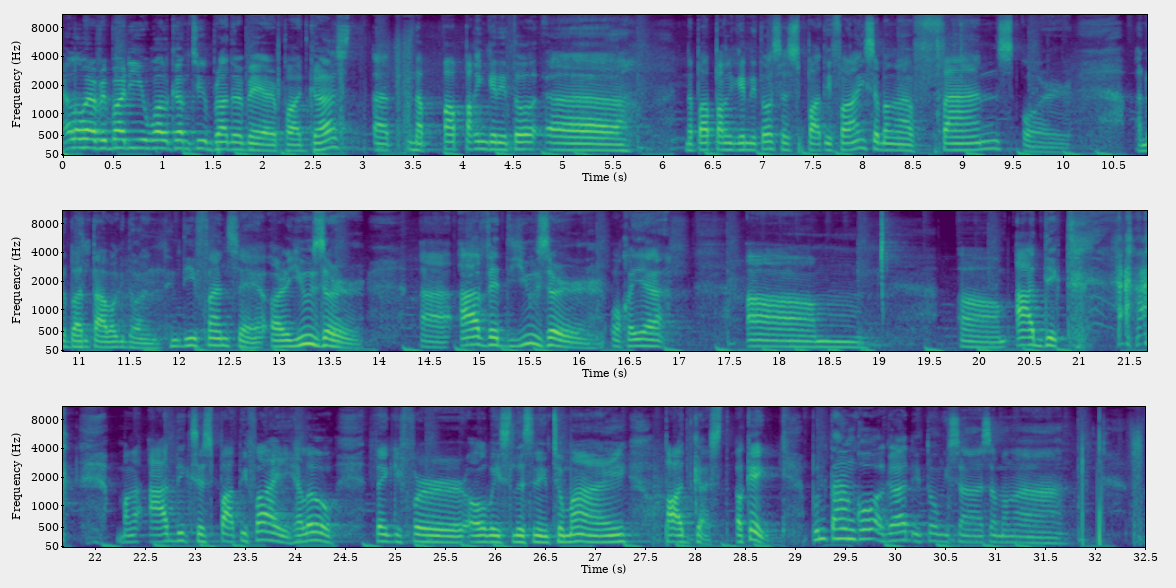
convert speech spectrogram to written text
Hello everybody, welcome to Brother Bear Podcast. At napapakinggan ito, uh, napapakinggan ito sa Spotify sa mga fans or ano ba ang tawag doon? Hindi fans eh, or user, uh, avid user o kaya um, um, addict. mga addict sa Spotify. Hello. Thank you for always listening to my podcast. Okay, puntahan ko agad itong isa sa mga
